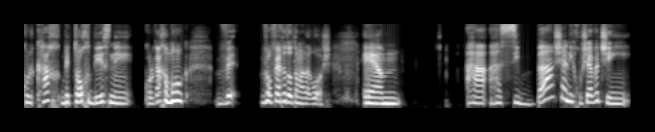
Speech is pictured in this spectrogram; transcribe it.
כל כך בתוך דיסני כל כך עמוק ו, והופכת אותם על הראש. Um, ה- הסיבה שאני חושבת שהיא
